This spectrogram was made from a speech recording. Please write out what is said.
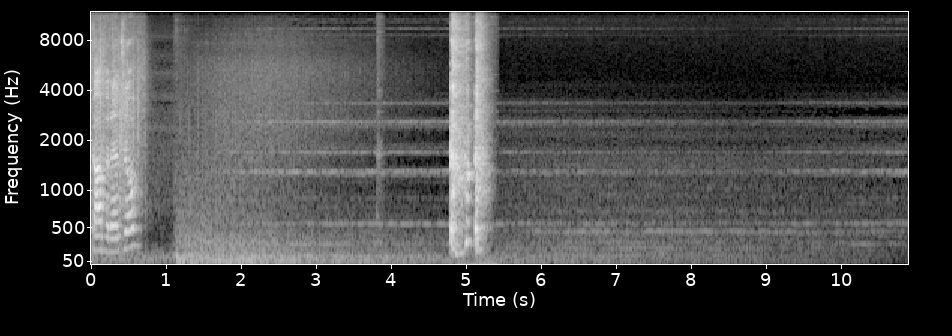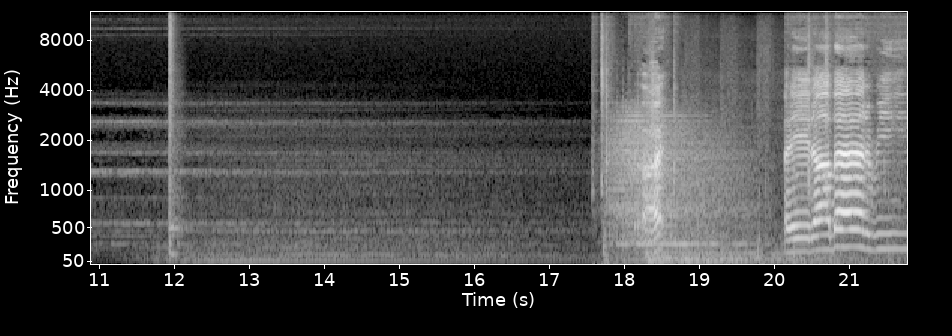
Confidential. Battery.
